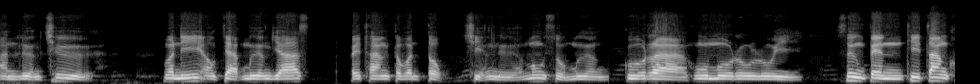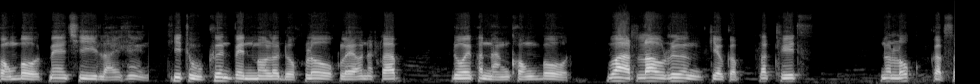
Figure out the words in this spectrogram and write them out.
อันเลืองชื่อ วันนี้ออกจากเมืองยาส ไปทางตะวันตกเฉียงเหนือมุ่งสู่เมืองกูราฮูมูรูรุย ซึ่งเป็นที่ตั้งของโบสถ์แม่ชีหลายแห่งที่ถูกขึ้นเป็นมรดกโลกแล้วนะครับ โดยผนังของโบสถ์วาดเล่าเรื่องเกี่ยวกับพระคริสต์นรกกับส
